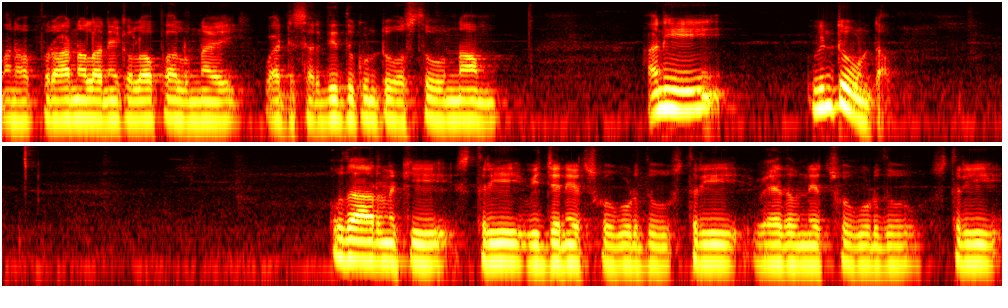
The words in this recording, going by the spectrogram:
మన పురాణాలు అనేక లోపాలు ఉన్నాయి. వాటిని సరిదిద్దుకుంటూ వస్తూ ఉన్నాం అని వింటూ ఉంటాం. ఉదాహరణకి స్త్రీ విద్య నేర్చుకోకూడదు స్త్రీ వేదం నేర్చుకోకూడదు స్త్రీ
